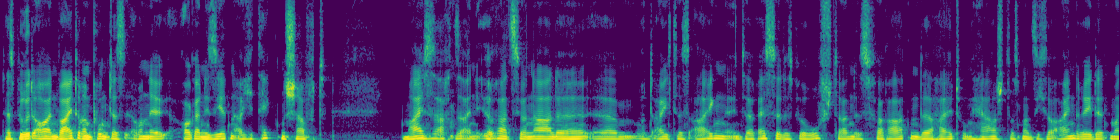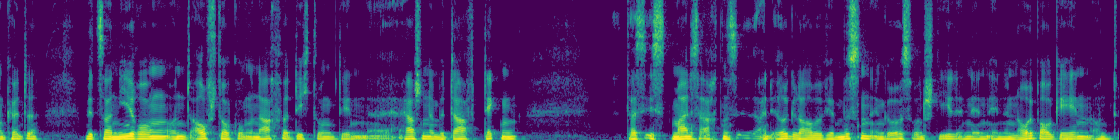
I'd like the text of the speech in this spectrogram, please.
Das berührt auch einen weiteren Punkt, dass auch in der organisierten Architektenschaft meines Erachtens eine irrationale ähm, und eigentlich das eigene Interesse des Berufsstandes verratende Haltung herrscht, dass man sich so einredet, man könnte mit Sanierung und Aufstockung und Nachverdichtung den äh, herrschenden Bedarf decken. Das ist meines Erachtens ein Irrglaube. Wir müssen im größeren Stil in den, in den Neubau gehen und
